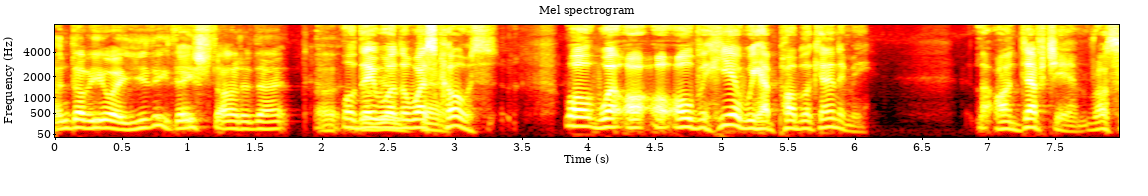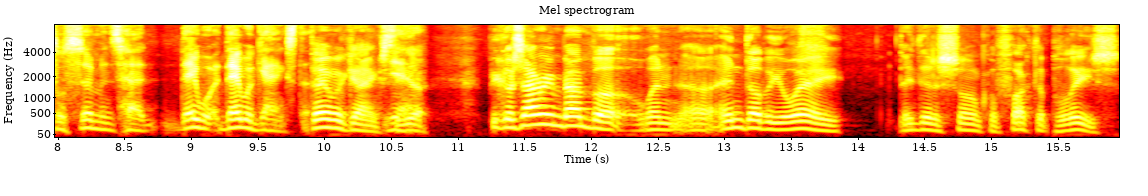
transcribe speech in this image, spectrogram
NWA. You think they started that? Uh, Well, they were on the West? Coast. Well, well, over here we had Public Enemy on Def Jam. Russell Simmons had they were they were gangster. They were gangster, Yeah. yeah. Because I remember when uh, NWA they did a song called "Fuck the Police,"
